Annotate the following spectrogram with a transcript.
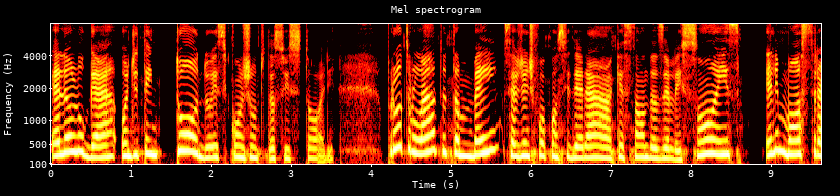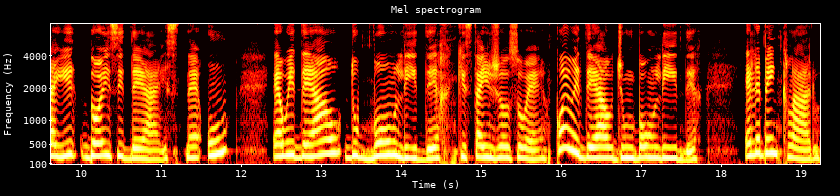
ela é um lugar onde tem todo esse conjunto da sua história. Por outro lado, também, se a gente for considerar a questão das eleições, ele mostra aí dois ideais, né? Um é o ideal do bom líder que está em Josué. Qual é o ideal de um bom líder? Ele é bem claro.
